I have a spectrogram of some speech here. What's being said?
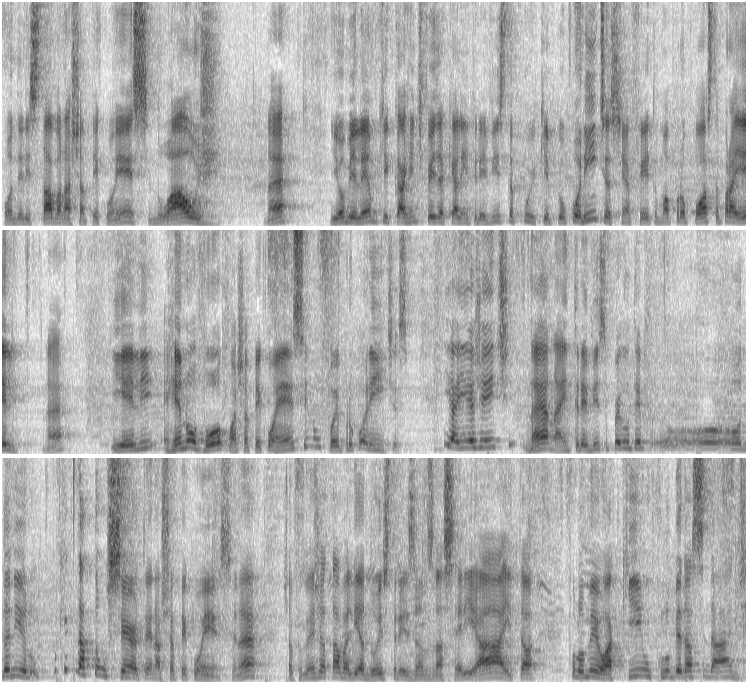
quando ele estava na Chapecoense, no auge, né? E eu me lembro que a gente fez aquela entrevista por quê? Porque o Corinthians tinha feito uma proposta para ele, né? E ele renovou com a Chapecoense e não foi para o Corinthians. E aí a gente, né, na entrevista, eu perguntei o Danilo, por que, que dá tão certo aí na Chapecoense, né? A Chapecoense já estava ali há dois, três anos na Série A e tal. Falou, meu, aqui o clube é da cidade,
